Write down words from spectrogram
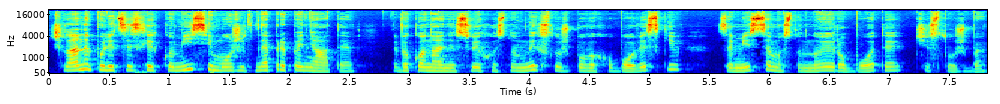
Члени поліцейських комісій можуть не припиняти виконання своїх основних службових обов'язків за місцем основної роботи чи служби.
